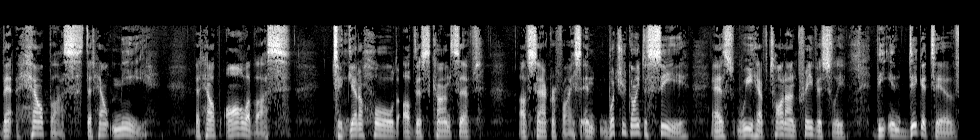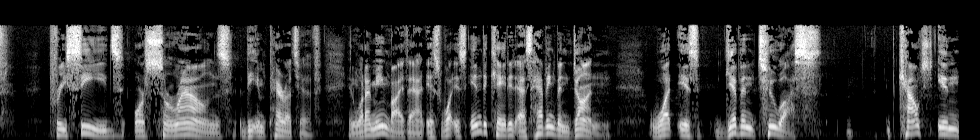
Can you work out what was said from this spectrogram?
that help us, that help me, that help all of us to get a hold of this concept of sacrifice. And what you're going to see, as we have taught on previously, the indicative precedes or surrounds the imperative. And what I mean by that is what is indicated as having been done, what is given to us, couched in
